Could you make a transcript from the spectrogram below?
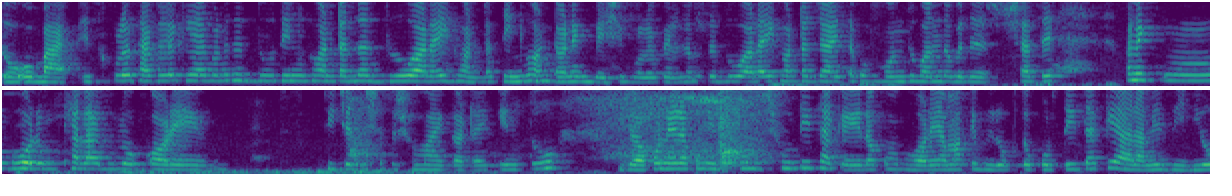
তো ও বা, স্কুলে থাকলে কি হয় বলে তো দু তিন ঘণ্টা না, দু আড়াই ঘণ্টা, তিন ঘণ্টা অনেক বেশি বলে ফেললাম। তো দু আড়াই ঘণ্টা যাই থাকো বন্ধু বান্ধবদের সাথে মানে ঘোর, খেলাধুলো করে টিচারদের সাথে সময় কাটায় কিন্তু যখন এরকম স্কুল ছুটি থাকে, এরকম ঘরে আমাকে বিরক্ত করতেই থাকে আর আমি ভিডিও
